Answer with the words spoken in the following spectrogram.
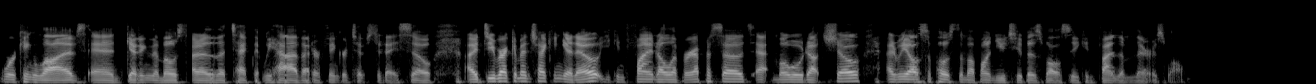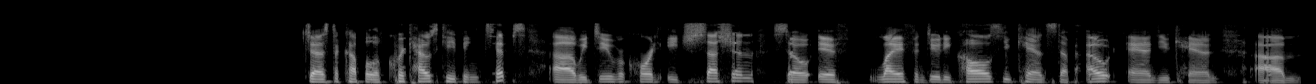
working lives, and getting the most out of the tech that we have at our fingertips today. So I do recommend checking it out. You can find all of our episodes at mobo.show, and we also post them up on YouTube as well, so you can find them there as well. just a couple of quick housekeeping tips. Uh, we do record each session, so if life and duty calls, you can step out and you can um,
